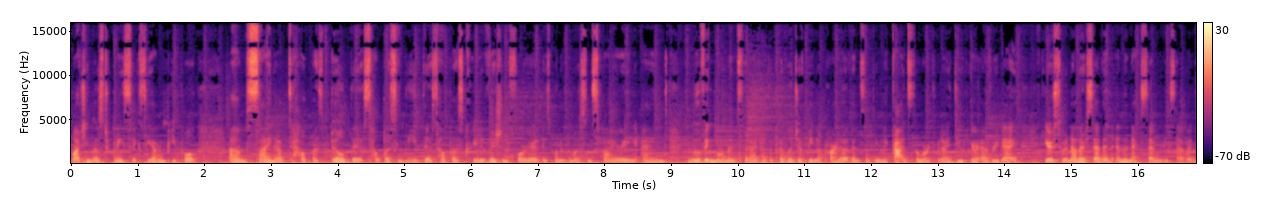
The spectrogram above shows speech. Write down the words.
Watching those 26 young people um, sign up to help us build this, help us lead this, help us create a vision for it is one of the most inspiring and moving moments that I've had the privilege of being a part of and something that guides the work that I do here every day. Here's to another seven and the next 77.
